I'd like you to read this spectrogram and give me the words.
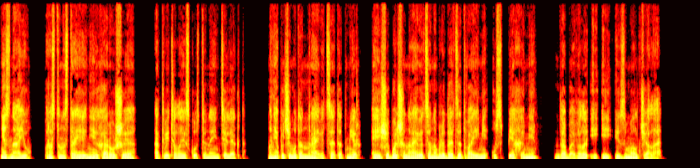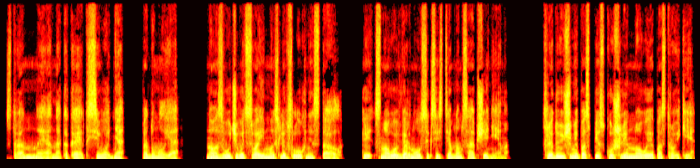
Не знаю, просто настроение хорошее, ответила искусственный интеллект. Мне почему-то нравится этот мир, а еще больше нравится наблюдать за твоими успехами», — добавила ИИ и замолчала. «Странная она какая-то сегодня», — подумал я, но озвучивать свои мысли вслух не стал и снова вернулся к системным сообщениям. Следующими по списку шли новые постройки.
